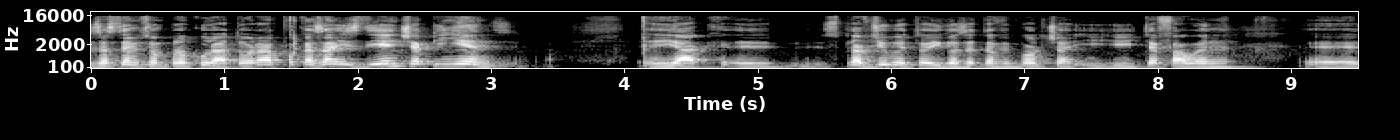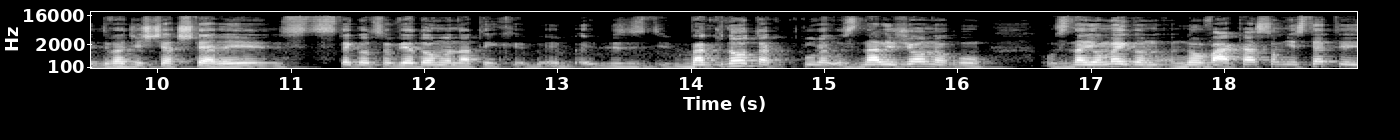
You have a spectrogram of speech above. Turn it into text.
zastępcą prokuratora, pokazali zdjęcia pieniędzy. Jak y, sprawdziły to i Gazeta Wyborcza i TVN 24, z tego co wiadomo na tych banknotach, które znaleziono u znajomego Nowaka są niestety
